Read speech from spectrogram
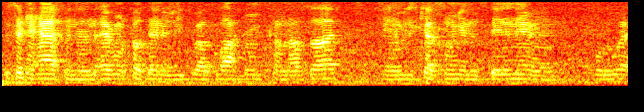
the second half, and then everyone felt the energy throughout the locker room coming outside, and we just kept swinging and stayed in there and pulled away.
